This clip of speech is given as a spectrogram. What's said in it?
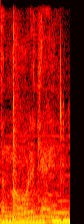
nothing more to gain.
